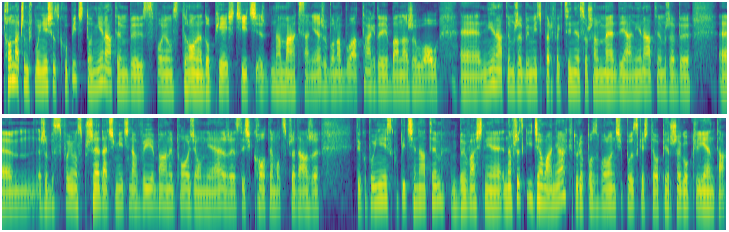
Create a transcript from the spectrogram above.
to, na czymś powinien się skupić, to nie na tym, by swoją stronę dopieścić na maksa, nie? żeby ona była tak dojebana, że wow, e, nie na tym, żeby mieć perfekcyjne social media, nie na tym, żeby, żeby swoją sprzedać mieć na wyjebany poziom, nie? że jesteś kotem od sprzedaży tylko powinieneś skupić się na tym, by właśnie na wszystkich działaniach, które pozwolą ci pozyskać tego pierwszego klienta.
